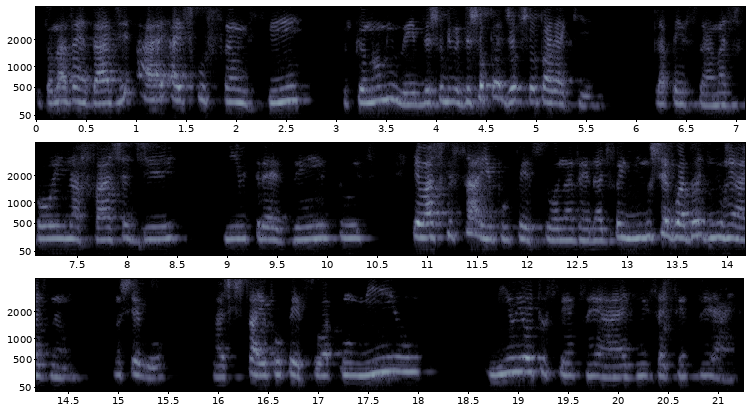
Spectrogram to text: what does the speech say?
Então, na verdade, a, a excursão em si, é porque eu não me lembro, deixa eu, me, deixa eu, deixa eu parar aqui para pensar, mas foi na faixa de 1.300. Eu acho que saiu por pessoa, na verdade, foi não chegou a dois mil reais, não. Não chegou. Acho que saiu por pessoa com mil, 1.800 reais, 1.700 reais.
